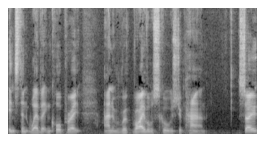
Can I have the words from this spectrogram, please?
Instant Weather Incorporate, and R- Rival Schools Japan. So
